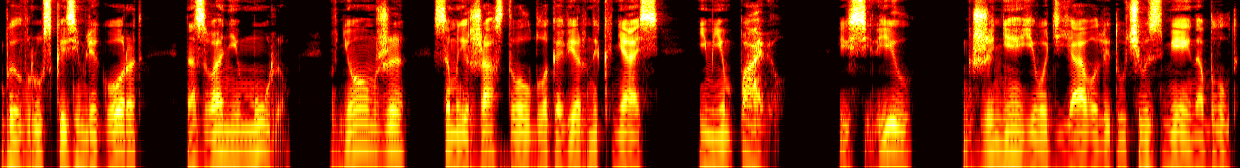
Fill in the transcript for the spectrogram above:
Был в русской земле город, названием Муром. В нем же самодержавствовал благоверный князь именем Павел. И вселил к жене его дьявол летучего змея на блуд,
